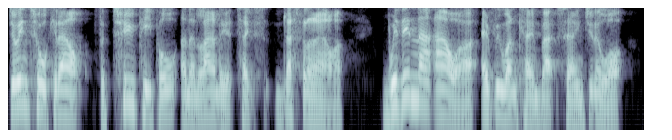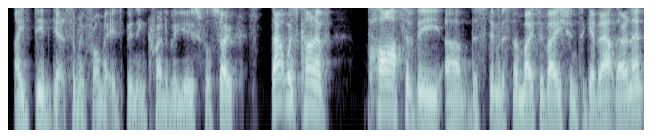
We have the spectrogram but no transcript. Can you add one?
doing talk it out for two people and then landing it takes less than an hour. Within that hour, everyone came back saying, Do you know what? I did get something from it. It's been incredibly useful. So that was kind of part of the um, the stimulus and the motivation to get it out there. And then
